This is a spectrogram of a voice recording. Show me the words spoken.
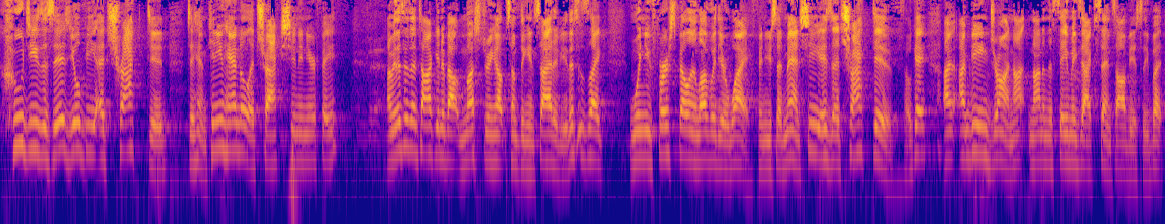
who Jesus is, you'll be attracted to Him. Can you handle attraction in your faith? I mean, this isn't talking about mustering up something inside of you. This is like when you first fell in love with your wife and you said, man, she is attractive. Okay? I, am being drawn, not, not in the same exact sense, obviously, but,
